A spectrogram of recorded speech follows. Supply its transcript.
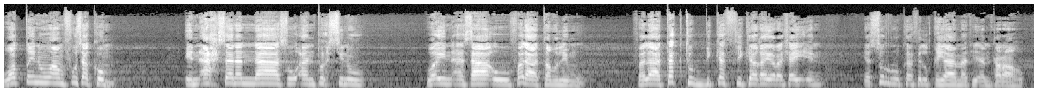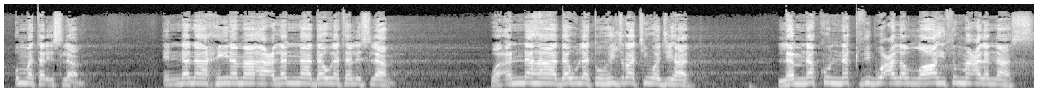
وطنوا أنفسكم. إن أحسن الناس أن تحسنوا وإن أساءوا فلا تظلموا. فلا تكتب بكفك غير شيء يسرك في القيامة أن تراه. أمة الإسلام. إننا حينما أعلنا دولة الإسلام وأنها دولة هجرة وجهاد لم نكن نكذب على الله ثم على الناس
